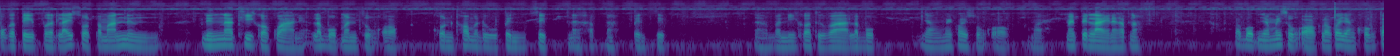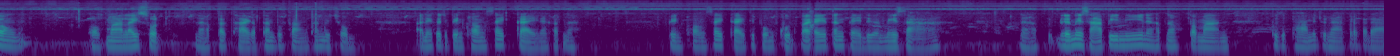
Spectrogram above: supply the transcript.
ปกติเปิดไลฟ์สดประมาณหนึ่งหนึ่งนาทีกว่าๆเนี่ย ระบบมันส่งออกคนเข้ามาดูเป็นสิบนะครับนะเป็นสิบนะวันนี้ก็ถือว่าระบบยังไม่ค่อยส่งออกมา ไม่เป็นไรนะครับเนาะระบบยังไม่ส่งออกเราก็ยังคงต้องออกมาไลฟ์สดนะครับทักทายกับท่านผู้ฟังท่านผู้ชม อันนี้ก็จะเป็นคลองไส้ไก่นะครับนะเป็นคลองไส้ไก่ที่ผมขุดไว้ตั้งแต่เดือนเมษานะครับเดือนเมษาปีนี้นะครับเนาะประมาณ พฤษภามิถุนากรกฎา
